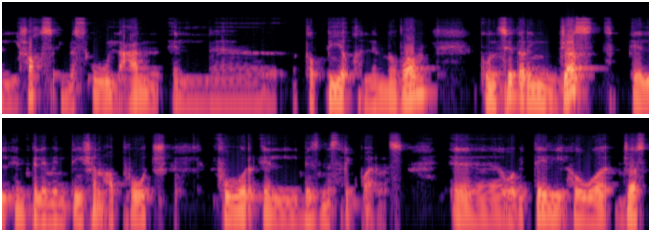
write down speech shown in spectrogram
الشخص المسؤول عن التطبيق للنظام considering just implementation approach for business requirements. آه، وبالتالي هو just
